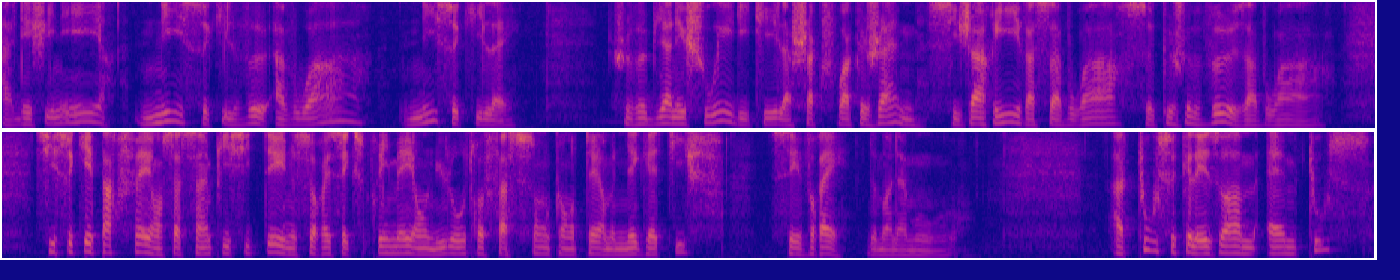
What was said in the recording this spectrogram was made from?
à définir ni ce qu'il veut avoir, ni ce qu'il est. Je veux bien échouer, dit-il, à chaque fois que j'aime, si j'arrive à savoir ce que je veux avoir. Si ce qui est parfait en sa simplicité ne saurait s'exprimer en nulle autre façon qu'en termes négatifs, c'est vrai de mon amour. À tout ce que les hommes aiment tous,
